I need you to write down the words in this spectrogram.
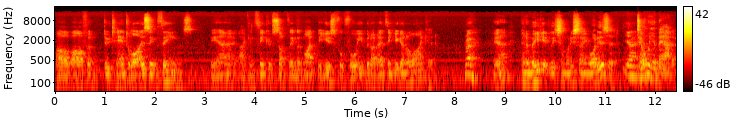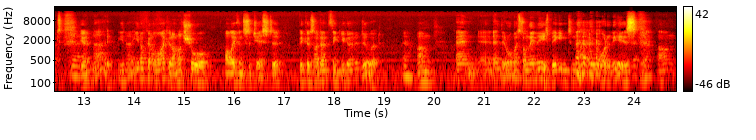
I'll, I'll often do tantalizing things. You know, I can think of something that might be useful for you, but I don't think you're going to like it. Right. Yeah, and immediately somebody's saying, "What is it? Yeah. Tell me about it." Yeah. You know, no, you know, you're not going to like it. I'm not sure I'll even suggest it because I don't think you're going to do it. Yeah. Um, and, and and they're almost on their knees begging to know what it is. Yeah. Um,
